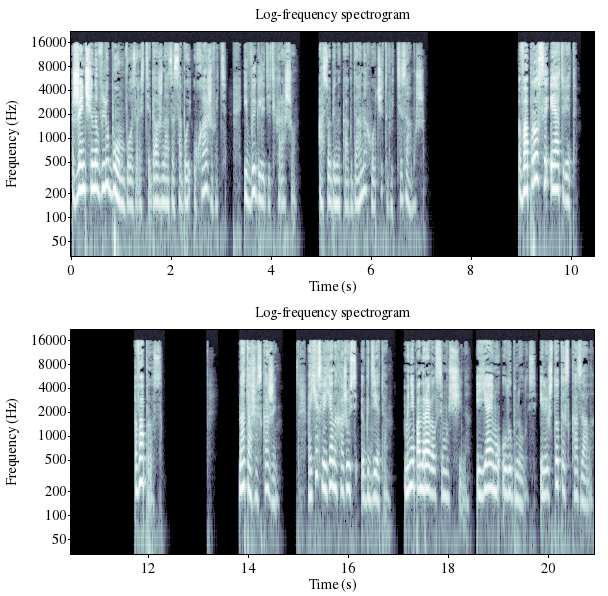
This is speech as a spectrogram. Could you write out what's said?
Женщина в любом возрасте должна за собой ухаживать и выглядеть хорошо, особенно когда она хочет выйти замуж. Вопросы и ответы. Вопрос. Наташа, скажи, а если я нахожусь где-то, мне понравился мужчина, и я ему улыбнулась или что-то сказала,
